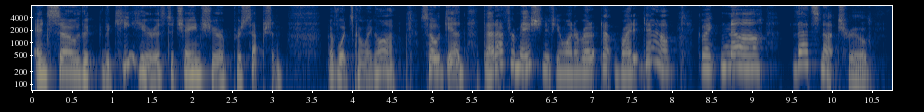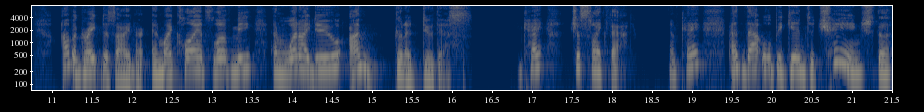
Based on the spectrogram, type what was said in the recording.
And so the, the key here is to change your perception of what's going on. So again, that affirmation, if you want to write it, write it down, going, nah, that's not true. I'm a great designer and my clients love me and what I do, I'm going to do this. Okay. Just like that. Okay. And that will begin to change the,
